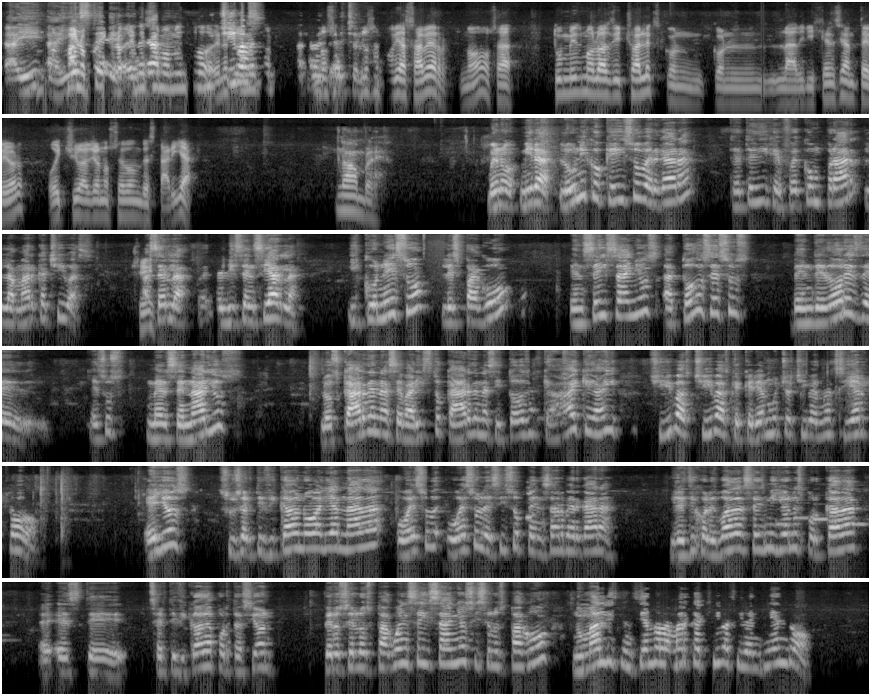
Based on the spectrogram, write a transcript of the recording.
ahí, ahí bueno, este, pero en, ese momento, en ese momento, no, se, no, se, podía saber, ¿no? O sea, tú mismo lo has dicho, Alex, con, con la dirigencia anterior. Hoy Chivas yo no sé dónde estaría. No, hombre. Bueno, mira, lo único que hizo Vergara, ya te dije, fue comprar la marca Chivas, sí. hacerla, licenciarla. Y con eso les pagó en seis años a todos esos vendedores de esos mercenarios, los Cárdenas, Evaristo Cárdenas y todos, que ay, que hay, Chivas, Chivas, que querían mucho Chivas, no es cierto. Ellos, su certificado no valía nada, o eso, o eso les hizo pensar Vergara. Y les dijo, les voy a dar 6 millones por cada eh, este, certificado de aportación. Pero se los pagó en 6 años y se los pagó nomás licenciando la marca Chivas y vendiendo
